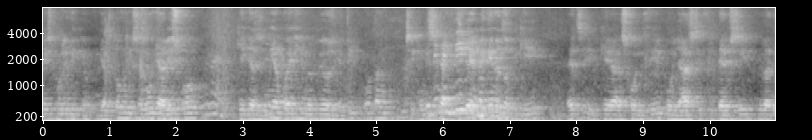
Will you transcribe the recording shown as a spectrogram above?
Έχεις πολύ δίκιο. Γι' αυτό μίλησα εγώ για ρίσκο ναι. και για ζημία που έχει με ποιό. Γιατί όταν ξεκινήσει μια επειδή είναι τοπική, έτσι, και ασχοληθεί, πολλιάσει, φυτέψει, δηλαδή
